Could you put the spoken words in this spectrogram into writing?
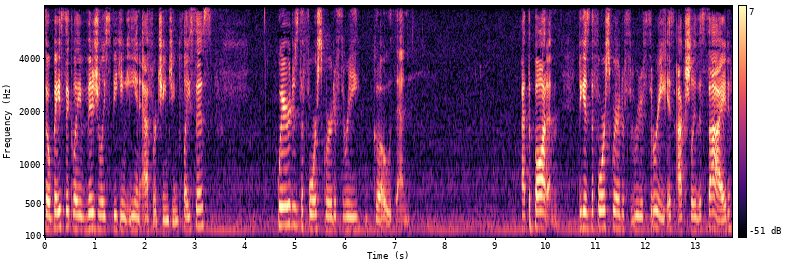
So basically, visually speaking, E and F are changing places. Where does the 4 square root of 3 go then? At the bottom, because the 4 square root of 3 is actually the side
